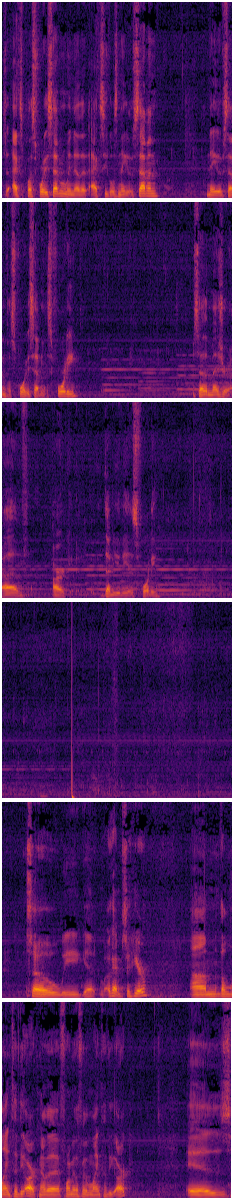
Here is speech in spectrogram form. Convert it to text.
So x plus 47, we know that x equals negative 7. Negative 7 plus 47 is 40. So the measure of arc WV is 40. So we get, okay, so here, um, the length of the arc. Now the formula for the length of the arc is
